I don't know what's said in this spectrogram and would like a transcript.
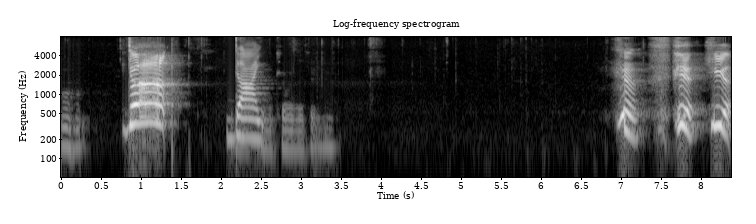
Mm-hmm. Die. Here, here, here.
